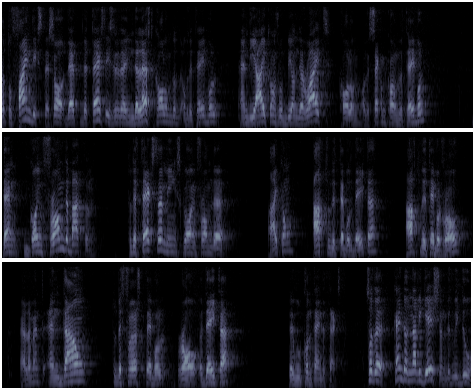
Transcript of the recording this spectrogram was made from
so to find the, so that the text is in the left column of, of the table and the icons would be on the right column or the second column of the table, then going from the button to the text means going from the icon up to the table data, up to the table row element, and down to the first table row uh, data that will contain the text. So the kind of navigation that we do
